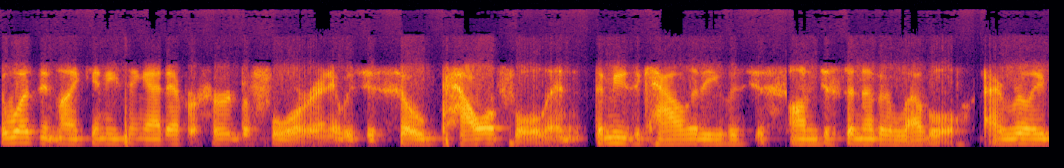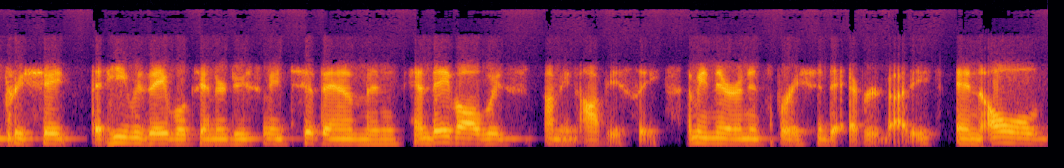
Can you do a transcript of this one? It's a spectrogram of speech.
it wasn't like anything I'd ever heard before, and it was just so powerful, and the musicality was just just on just another level. I really appreciate that he was able to introduce me to them and and they've always I mean obviously I mean they're an inspiration to everybody and all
